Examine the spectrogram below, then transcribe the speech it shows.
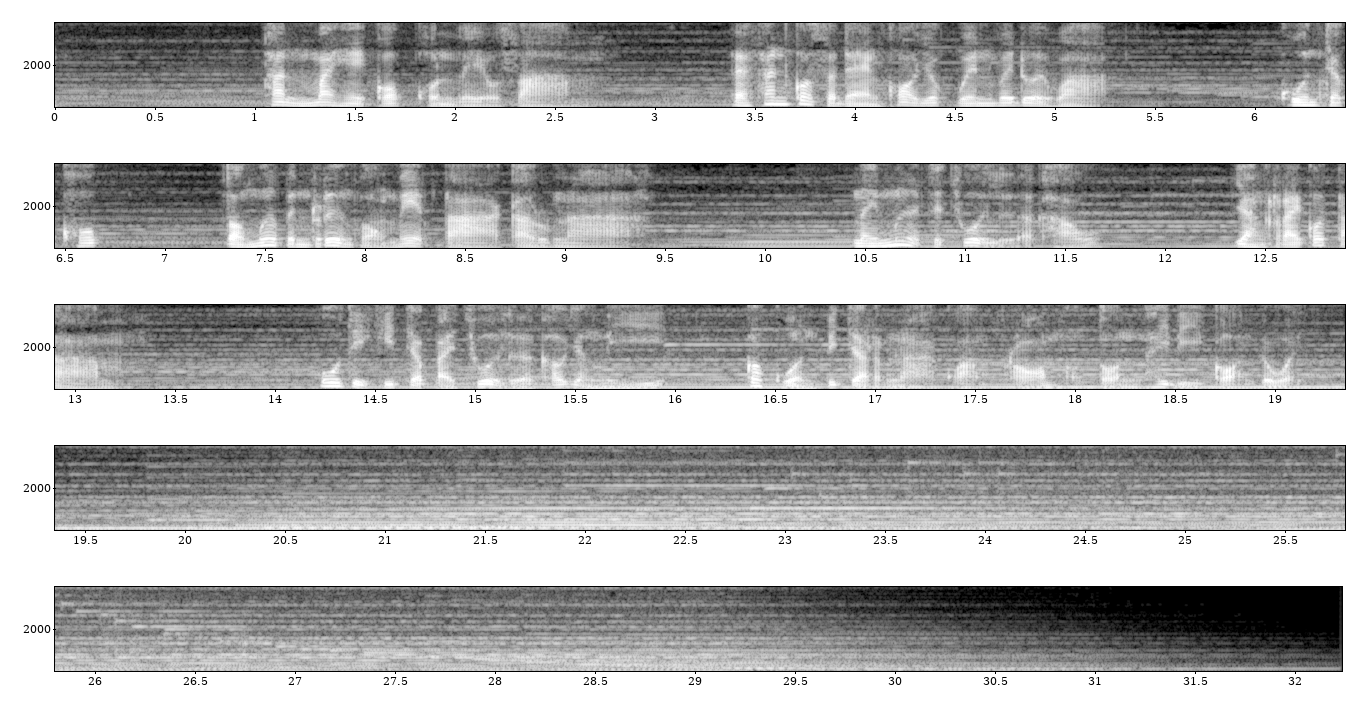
ท่านไม่ให้คบคนเลวทราม แต่ท่านก็แสดงข้อยกเว้นไว้ด้วยว่า ควรจะคบต่อเมื่อเป็นเรื่องของเมตตาการุณา ในเมื่อจะช่วยเหลือเขา อย่างไรก็ตาม ผู้ที่คิดจะไปช่วยเหลือเขาอย่างนี้ ก็ควรพิจารณาความพร้อมของตนให้ดีก่อนด้วย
